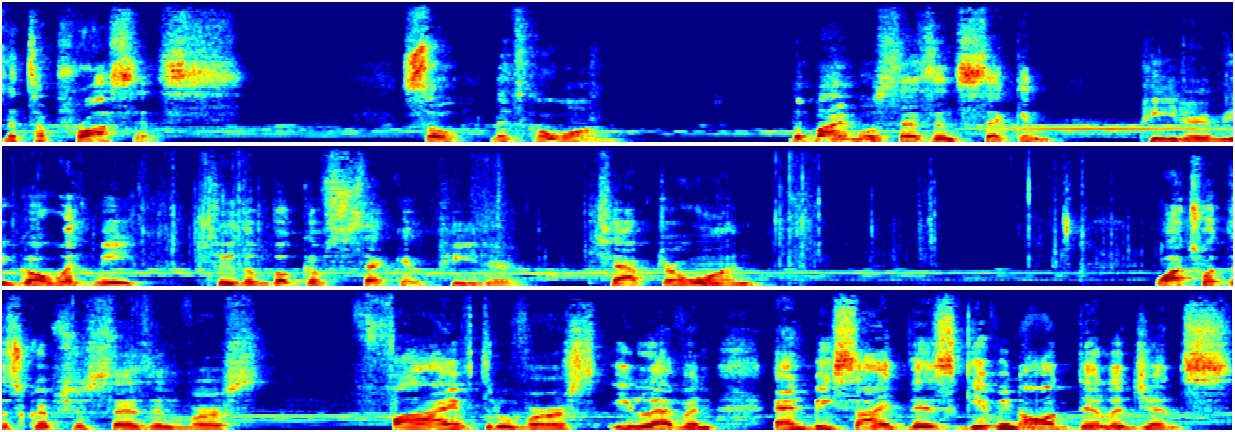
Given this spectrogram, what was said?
That's a process. So let's go on. The Bible says in Second Peter, if you go with me to the book of Second Peter, chapter 1, watch what the scripture says in verse 5 through verse 11. And beside this, giving all diligence,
